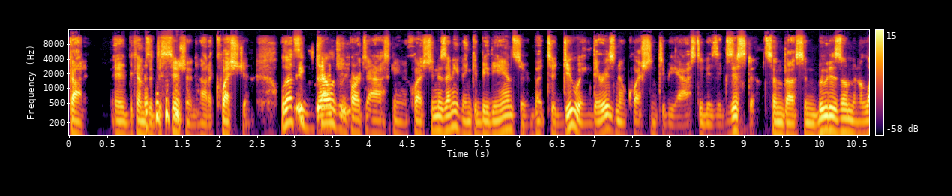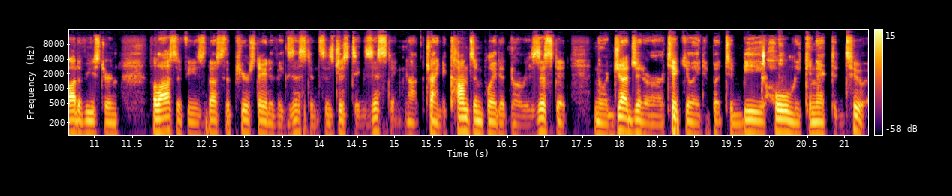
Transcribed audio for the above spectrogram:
Got it. It becomes a decision, not a question. Well, that's exactly. the challenging part to asking a question is anything could be the answer, but to doing, there is no question to be asked. It is existence. And thus in Buddhism and a lot of Eastern philosophies, thus the pure state of existence is just existing, not trying to contemplate it nor resist it, nor judge it or articulate it, but to be wholly connected to it.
